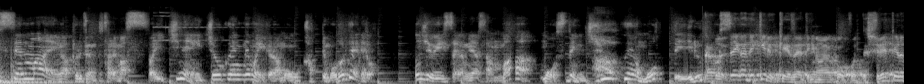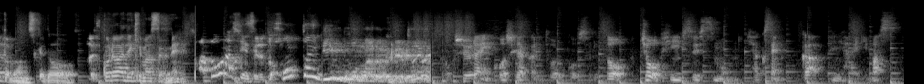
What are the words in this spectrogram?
1000万円がプレゼントされます。1年1億円でもいいからもう買って戻りたいと。21歳の皆さんはもうすでに10億円を持っている学生ができる経済的な親孝行って知れてると思うんですけど、これはできますよね。後回しにすると本当に貧乏なので特集ライン公式アカに登録をすると超品質質問100選が手に入ります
